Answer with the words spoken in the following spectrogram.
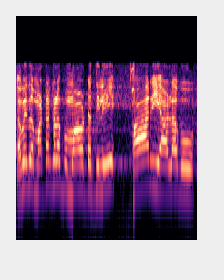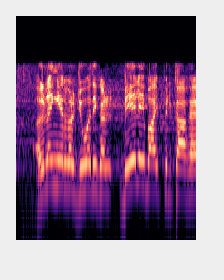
நமது மட்டக்களப்பு மாவட்டத்திலே பாரிய அளவு இளைஞர்கள் யுவதிகள் வேலை வாய்ப்பிற்காக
